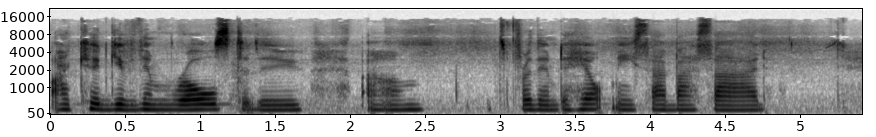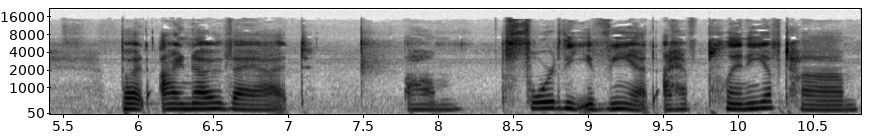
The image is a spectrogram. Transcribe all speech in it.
I could give them roles to do um, for them to help me side by side. But I know that um, for the event, I have plenty of time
